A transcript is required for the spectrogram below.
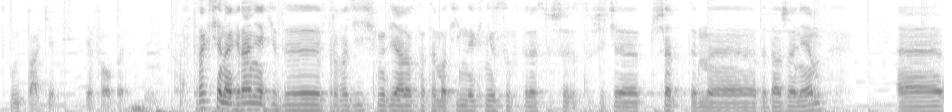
swój pakiet ETF-owy. W trakcie nagrania, kiedy prowadziliśmy dialog na temat innych newsów, które słyszy, słyszycie przed tym e, wydarzeniem, e,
